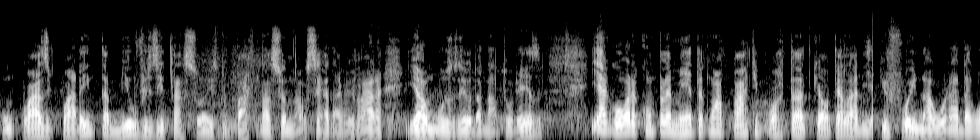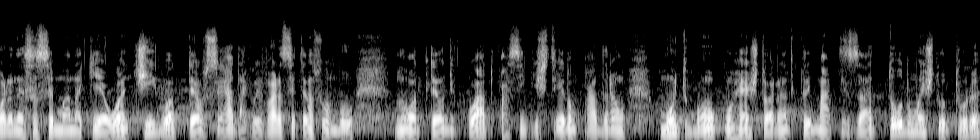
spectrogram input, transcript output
com quase 40 mil visitações do Parque Nacional Serra da Capivara e ao Museu da Natureza. E agora complementa com a parte importante que é a hotelaria, que foi inaugurada agora nessa semana, que é o antigo Hotel Serra da Capivara, se transformou num hotel de 4 para 5 estrelas, um padrão muito bom, com restaurante climatizado, toda uma estrutura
